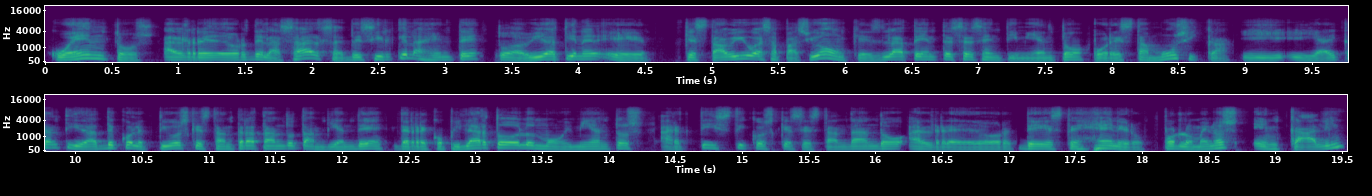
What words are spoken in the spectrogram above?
cuentos alrededor de la salsa. Es decir, que la gente todavía tiene eh, que está viva esa pasión, que es latente ese sentimiento por esta música. Y, hay cantidad de colectivos que están tratando también de, de recopilar todos los movimientos artísticos que se están dando alrededor de este género. Por lo menos en Cali,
